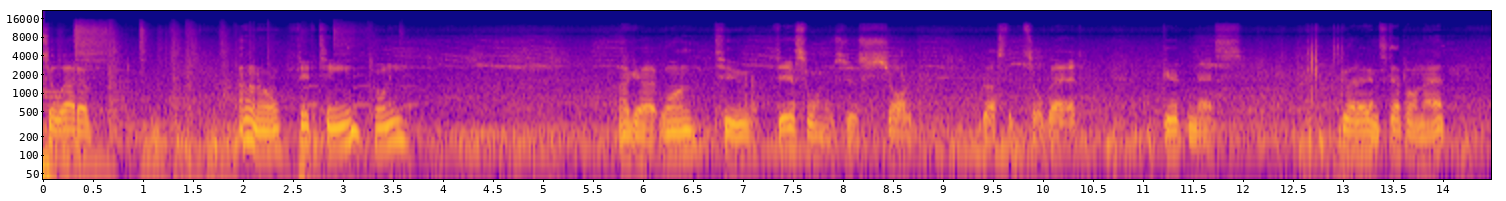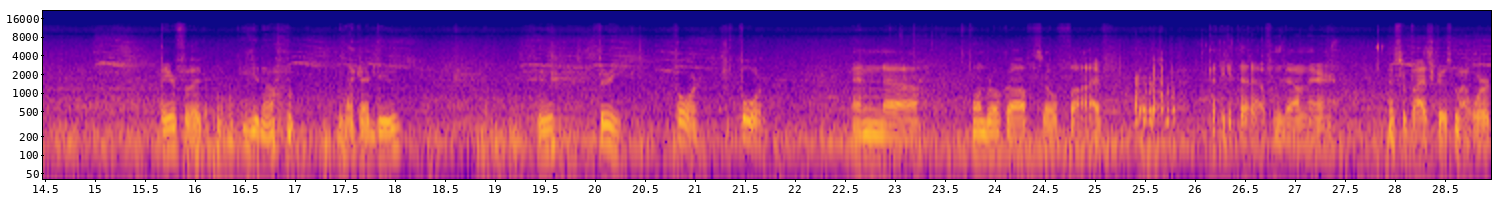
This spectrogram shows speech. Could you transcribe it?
So out of, I don't know, 15, 20, I got one, two, this one is just sharp, rusted so bad. Goodness. Glad I didn't step on that. Barefoot, you know, like I do. Two, three, four, four. And uh, one broke off, so five. Got to get that out from down there. That's what vice grips might work.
